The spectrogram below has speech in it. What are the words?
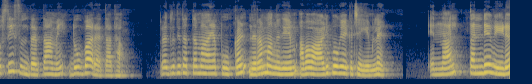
उसी सुंदरता में डूबा रहता था പ്രകൃതിദത്തമായ പൂക്കൾ നിറം മങ്ങുകയും അവ വാടിപ്പോവുകയൊക്കെ ചെയ്യും അല്ലേ എന്നാൽ തൻ്റെ വീട്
